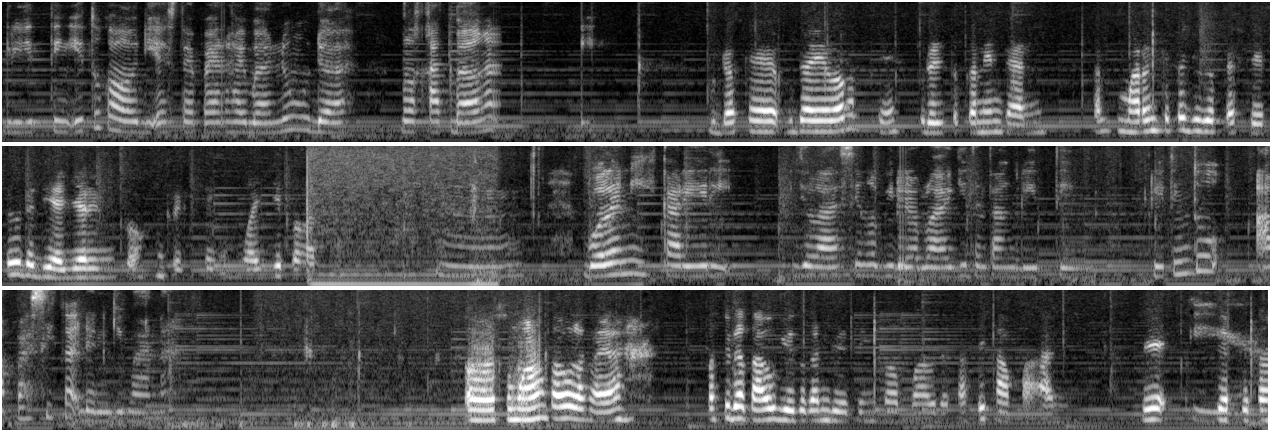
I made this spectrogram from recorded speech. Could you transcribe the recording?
greeting itu kalau di STPN Hai Bandung udah melekat banget. udah kayak budaya banget sih udah ditekenin kan kan kemarin kita juga PSDP udah diajarin tuh greeting wajib banget Hmm, boleh nih Kak Riri jelasin lebih dalam lagi tentang greeting. Greeting tuh apa sih Kak dan gimana? Eh, semua orang tahu lah saya pasti udah tahu gitu kan greeting itu apa udah pasti sapaan jadi Iya. setiap kita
